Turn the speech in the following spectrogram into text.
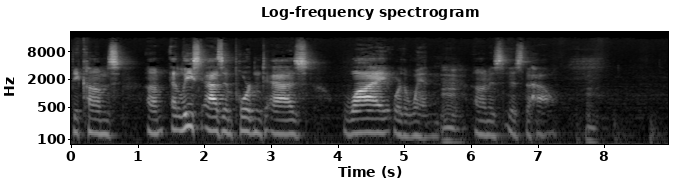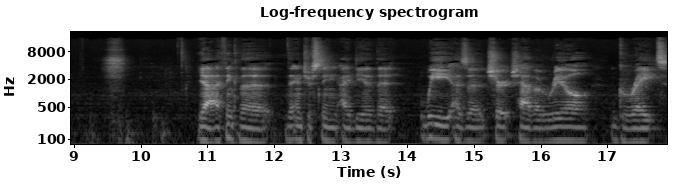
becomes um, at least as important as why or the when um, is is the how. Yeah, I think the the interesting idea that we as a church have a real great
